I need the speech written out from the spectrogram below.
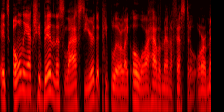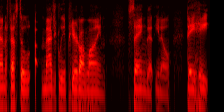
it's only Mhm. actually been this last year that people are like oh well i have a manifesto or a manifesto uh, magically appeared Mhm. online saying that you know they hate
